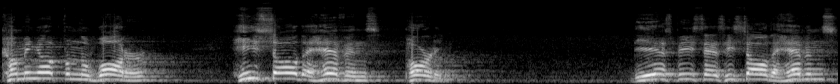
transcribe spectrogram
coming up from the water, he saw the heavens parting the ESV says he saw the heavens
